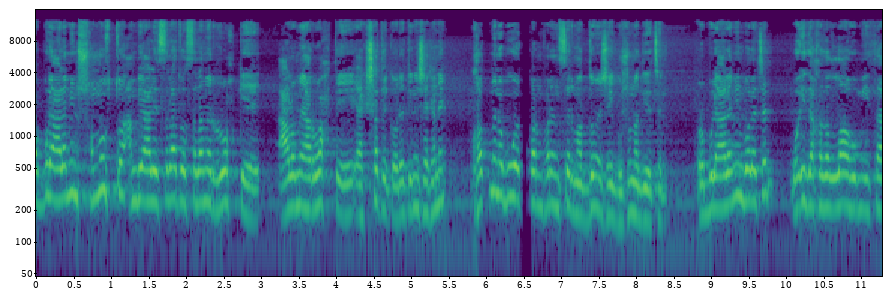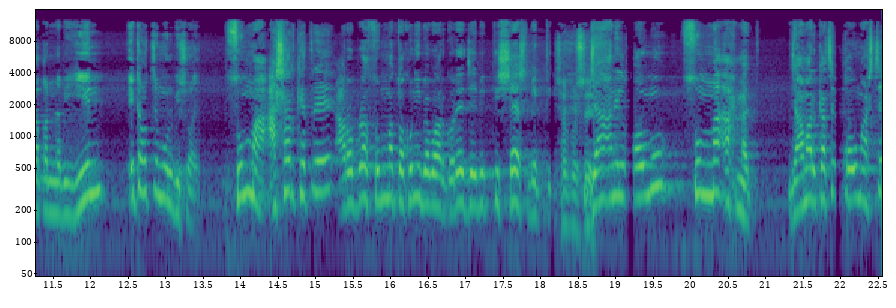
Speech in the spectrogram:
রব্বুল আলমিন সমস্ত আম্বি আলি সাল্লাতামের রোহকে, আলমে আর রোহতে একসাথে করে তিনি সেখানে খতমে নবুয়ত কনফারেন্সের মাধ্যমে সেই ঘোষণা দিয়েছেন। রব্বুল আলমিন বলেছেন ওই দেখাদাল্লাহ মিসাকান নবীন এটা হচ্ছে মূল বিষয়। সুম্মা আসার ক্ষেত্রে আরবরা সুম্মা তখনই ব্যবহার করে যে ব্যক্তি শেষ ব্যক্তি। যা আনিল কৌমু সুম্মা আহমেদ। যা আমার কাছে কৌম আসছে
